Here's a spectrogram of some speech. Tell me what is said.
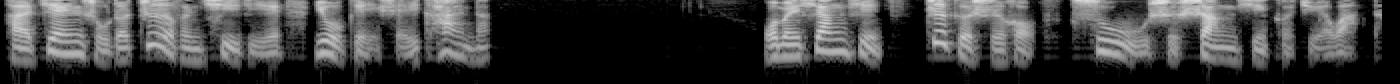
还坚守着这份气节，又给谁看呢？”我们相信，这个时候苏武是伤心和绝望的。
